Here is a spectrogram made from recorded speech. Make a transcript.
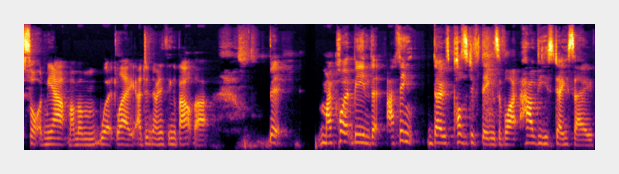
sorted me out. My mum worked late. I didn't know anything about that. But my point being that I think those positive things of like, how do you stay safe?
